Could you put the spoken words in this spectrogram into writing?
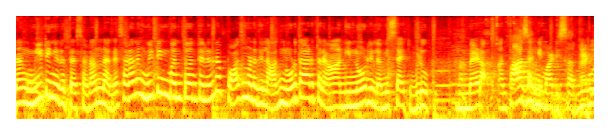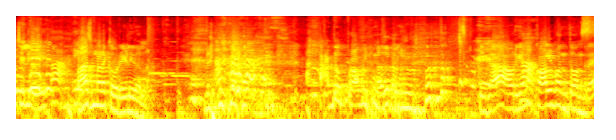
ನಂಗೆ ಮೀಟಿಂಗ್ ಇರುತ್ತೆ ಸಡನ್ ಆಗಿ. ಸಡನ್ ಆಗಿ ಮೀಟಿಂಗ್ ಬಂತು ಅಂತ ಹೇಳಿದ್ರೆ ಪಾಸ್ ಮಾಡೋದಿಲ್ಲ. ಅದು ನೋಡ್ತಾ ಇರ್ತಾರೆ. ಆ ನೀನು ನೋಡಲಿಲ್ಲ ಮಿಸ್ ಆಯ್ತು ಬಿಡು. ಮೇಡ ಬೇಡ ಅಂತ ಪಾಸ್ ಆಗಿ ಮಾಡಿ ಸರ್ ನೀವು. ಪಾಸ್ ಮಾಡಕ್ಕೆ ಅವ್ರು ಹೇಳಿರಲ್ಲ. ಅದು ಪ್ರಾಬ್ಲಮ್ ಅದು ಈಗ ಅವ್ರಿಗೇನೋ ಕಾಲ್ ಬಂತು ಅಂದ್ರೆ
